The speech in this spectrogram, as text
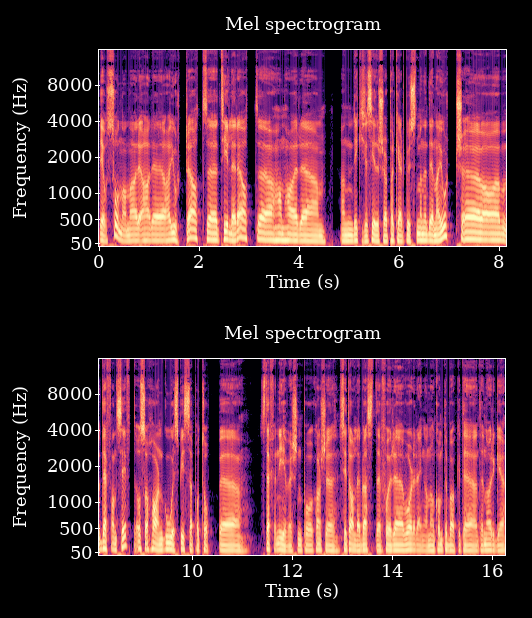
Det er jo sånn han har, har, har gjort det at, tidligere, at han har han liker ikke å si det sjøl, parkert bussen, men det er det han har gjort. Defensivt. Og så har han gode spisser på topp. Steffen Iversen på kanskje sitt aller beste for uh, Vålerenga når han kom tilbake til, til, Norge.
